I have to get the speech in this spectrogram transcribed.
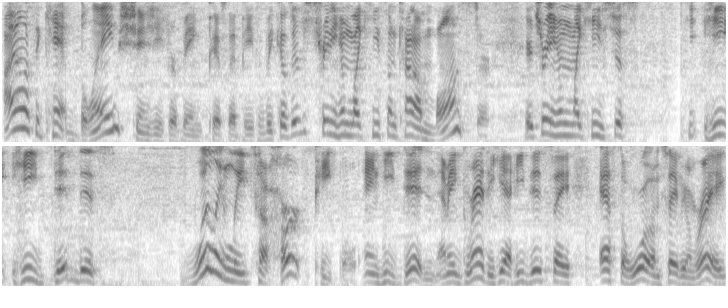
I honestly can't blame Shinji for being pissed at people because they're just treating him like he's some kind of monster. They're treating him like he's just he he, he did this willingly to hurt people, and he didn't. I mean, granted, yeah, he did say "f the world, I'm saving Rei,"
